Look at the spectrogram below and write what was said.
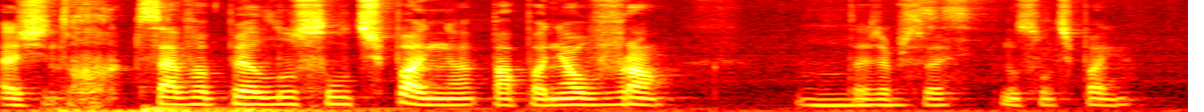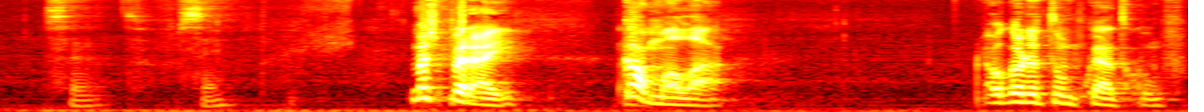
A, a gente regressava pelo sul de Espanha para apanhar o verão. Estás a perceber? Sim, No sul de Espanha. Certo, sim. Mas espera aí, calma lá. Agora eu estou um bocado confuso.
